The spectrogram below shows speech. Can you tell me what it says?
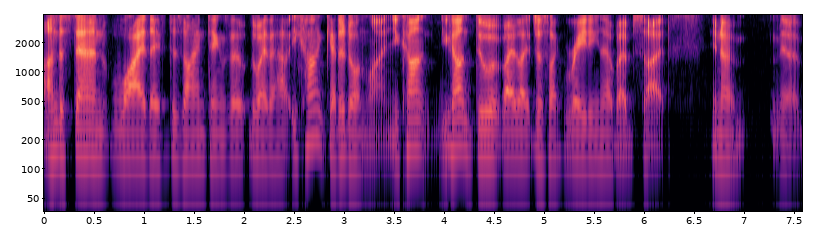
understand why they've designed things the, the way they have, you can't get it online. You can't you can't do it by like just like reading their website. You know, you know,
